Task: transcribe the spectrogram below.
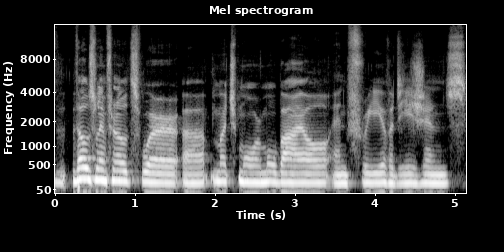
Th- those lymph nodes were uh, much more mobile and free of adhesions.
